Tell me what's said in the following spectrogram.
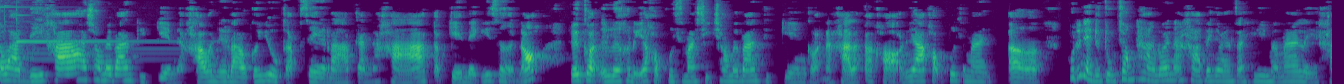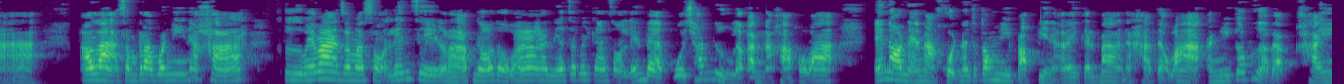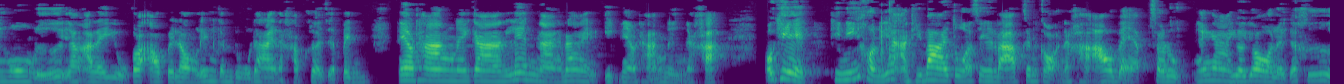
สวัสดีค่ะ ช่องแม่บ้านติดเกมนะคะ วันนี้เราก็อยู่กับเซราฟกันนะคะ กับเกมเบกกี้เซิร์เนาะโดยก่อนอื่นเลยขออนุญาตขอบคุณสมาชิกช่องแม่บ้านติดเกมก่อนนะคะ แล้วก็ขออนุญาตขอบคุณสมาเอ่อผู้ที่ไหนทุกๆช่องทางด้วยนะคะ เป็นกำลังใจที่ดีมากๆเลยค่ะ เอาล่ะสำหรับวันนี้นะคะ คือแม่บ้านจะมาสอนเล่นเซราฟเนาะแต่ว่าอันนี้จะเป็นการสอนเล่นแบบเวอร์ชันหนึ่งแล้วกันนะคะ เพราะว่าแน่นอนในอนาคตน่าจะต้องมีปรับเปลี่ยนอะไรกันบ้างนะคะ แต่ว่าอันนี้ก็เผื่อแบบใครงงหรือยังอะไรอยู่ก็เอาไปลองเล่นกันดูได้นะคะเผื่อจะเป็นแนวทางในการเล่นนางได้อีกแนวทางหนึ่งนะคะโอเค ทีนี้ขออนุญาตอธิบายตัวเซราฟกันก่อนนะคะ เอาแบบสรุปง่ายๆ ย่อๆเลยก็คือ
